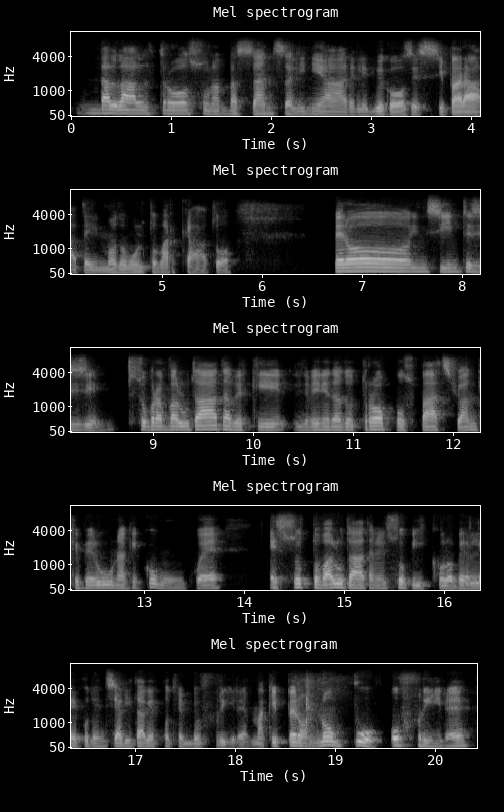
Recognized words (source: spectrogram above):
dall'altro sono abbastanza lineari le due cose separate in modo molto marcato. Però in sintesi sì, sopravvalutata perché le viene dato troppo spazio anche per una che comunque è sottovalutata nel suo piccolo per le potenzialità che potrebbe offrire, ma che però non può offrire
